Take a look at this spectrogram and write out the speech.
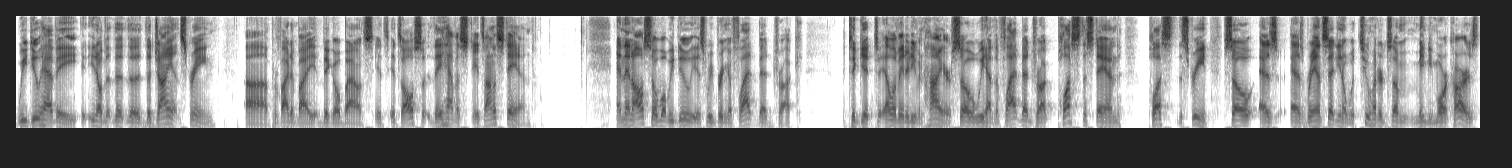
we do have a you know the the the, the giant screen uh, provided by Big O Bounce. It's it's also they have a it's on a stand, and then also what we do is we bring a flatbed truck to get to elevate it even higher. So we have the flatbed truck plus the stand plus the screen. So as as Brian said, you know, with 200 some maybe more cars,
